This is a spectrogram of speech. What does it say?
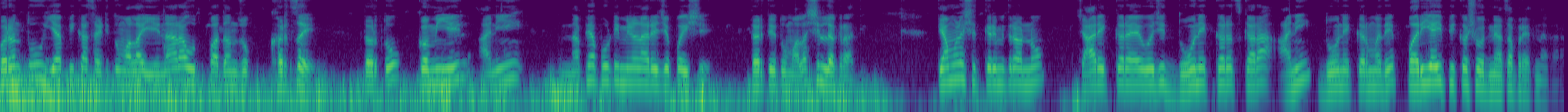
परंतु या पिकासाठी तुम्हाला येणारा उत्पादन जो खर्च आहे तर तो कमी येईल आणि नफ्यापोटी मिळणारे जे पैसे तर ते तुम्हाला शिल्लक राहतील. त्यामुळे शेतकरी मित्रांनो चार एकरऐवजी दोन एकरच करा आणि दोन एकरमध्ये पर्यायी पिकं शोधण्याचा प्रयत्न करा.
